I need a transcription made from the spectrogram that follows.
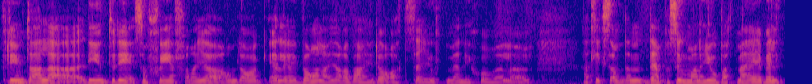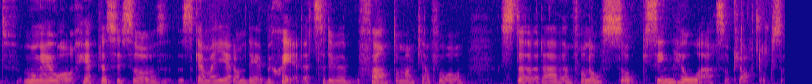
för det är ju inte alla, det är inte det som cheferna gör om dag, eller är vana att göra varje dag, att säga upp människor eller att liksom den, den person man har jobbat med i väldigt många år, helt plötsligt så ska man ge dem det beskedet. Så det är skönt om man kan få stöd även från oss och sin HR såklart också.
